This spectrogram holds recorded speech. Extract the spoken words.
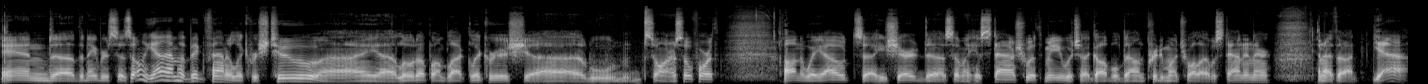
And uh, the neighbor says, Oh, yeah, I'm a big fan of licorice too. Uh, I uh, load up on black licorice, uh, so on and so forth. On the way out, uh, he shared uh, some of his stash with me, which I gobbled down pretty much while I was standing there. And I thought, Yeah,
